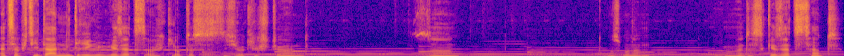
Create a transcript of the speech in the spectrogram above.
Jetzt habe ich die da niedriger gesetzt, aber ich glaube, das ist nicht wirklich störend. So. Da muss man dann, wenn man das gesetzt hat,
